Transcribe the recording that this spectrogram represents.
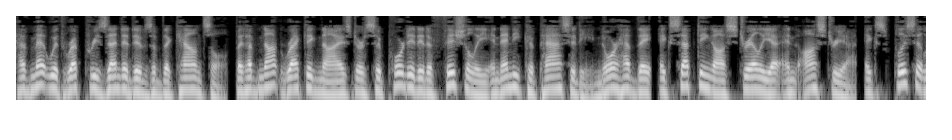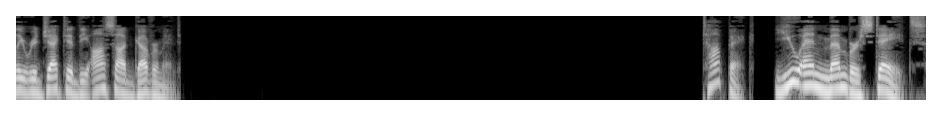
have met with representatives of the Council, but have not recognized or supported it officially in any capacity nor have they, excepting Australia and Austria, explicitly rejected the Assad government. UN member states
